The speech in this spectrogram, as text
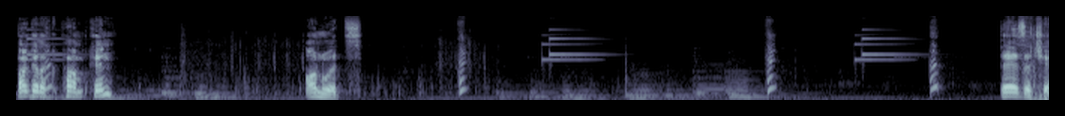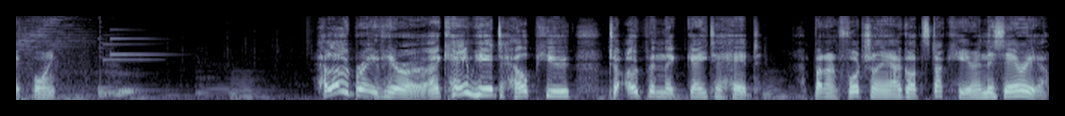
Bugger the pumpkin. Onwards. There's a checkpoint. Hello, brave hero. I came here to help you to open the gate ahead, but unfortunately I got stuck here in this area.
